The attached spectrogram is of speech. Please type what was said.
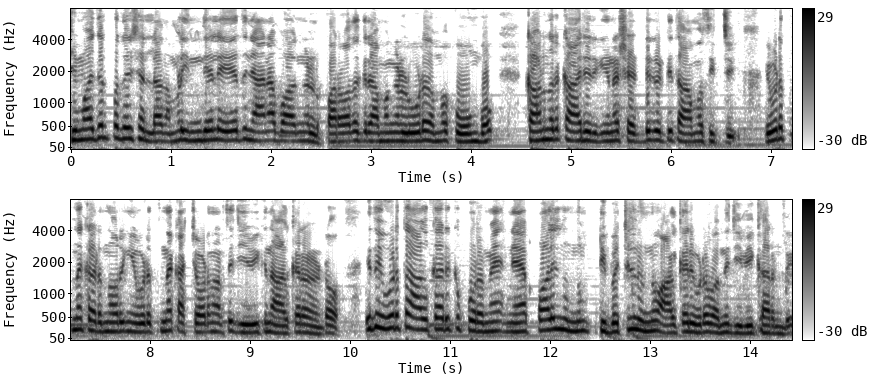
ഹിമാചൽ പ്രദേശ് അല്ല നമ്മൾ ഇന്ത്യയിലെ ഏത് നാനാ ഭാഗങ്ങളിലും പർവത ഗ്രാമങ്ങളിലൂടെ നമ്മൾ പോകുമ്പോൾ കാണുന്ന ഒരു കാര്യമായിരിക്കും ഇങ്ങനെ ഷെഡ് കെട്ടി താമസിച്ച് ഇവിടെ നിന്ന് കിടന്നുറങ്ങി ഇവിടെ നിന്ന് കച്ചവടം നടത്തി ജീവിക്കുന്ന ആൾക്കാരാണ് കേട്ടോ. ഇത് ഇവിടുത്തെ ആൾക്കാർക്ക് പുറമെ നേപ്പാളിൽ നിന്നും ടിബറ്റിൽ നിന്നും ആൾക്കാർ ഇവിടെ വന്ന് ജീവിക്കാറുണ്ട്.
